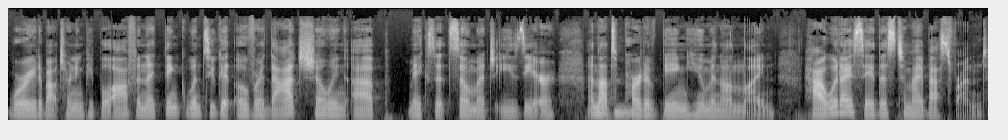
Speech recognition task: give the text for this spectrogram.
worried about turning people off. And I think once you get over that, showing up makes it so much easier. And that's mm-hmm. part of being human online. How would I say this to my best friend?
